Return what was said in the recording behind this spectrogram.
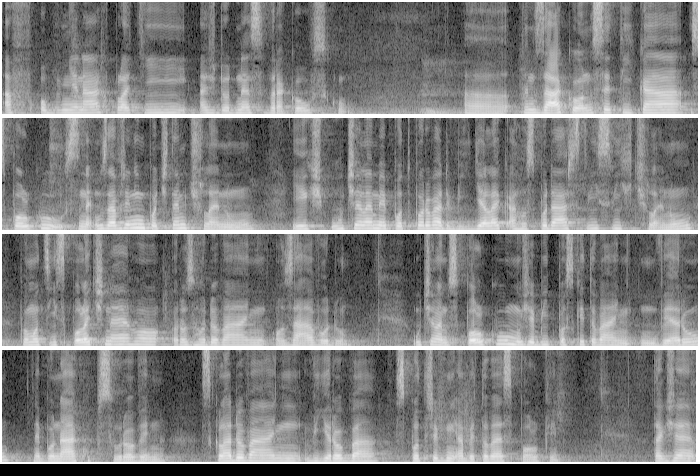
a v obměnách platí až dodnes v Rakousku. Ten zákon se týká spolků s neuzavřeným počtem členů, Jejichž účelem je podporovat výdělek a hospodářství svých členů pomocí společného rozhodování o závodu. Účelem spolku může být poskytování úvěru nebo nákup surovin, skladování, výroba, spotřební a bytové spolky. Takže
